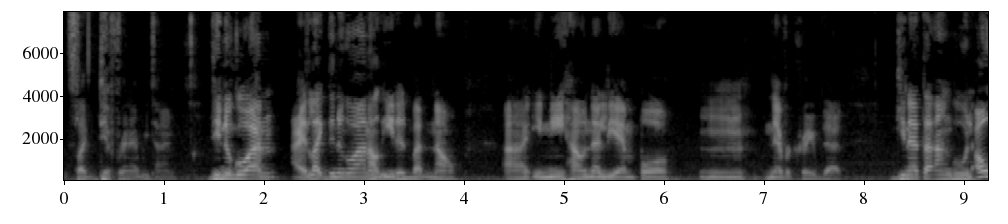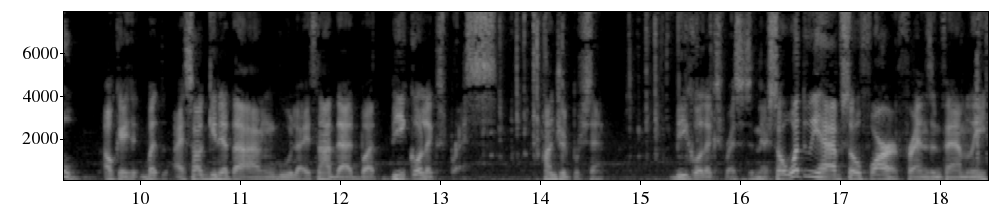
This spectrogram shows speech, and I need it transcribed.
It's like different every time. Dinuguan, I like dinuguan, I'll eat it, but no. Uh, inihaw na liempo, mm, never craved that. Ginataang gulay. Oh, okay, but I saw ginataang gulay. It's not that, but Bicol Express, hundred percent. Bicol Express is in there. So what do we have so far, friends and family,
